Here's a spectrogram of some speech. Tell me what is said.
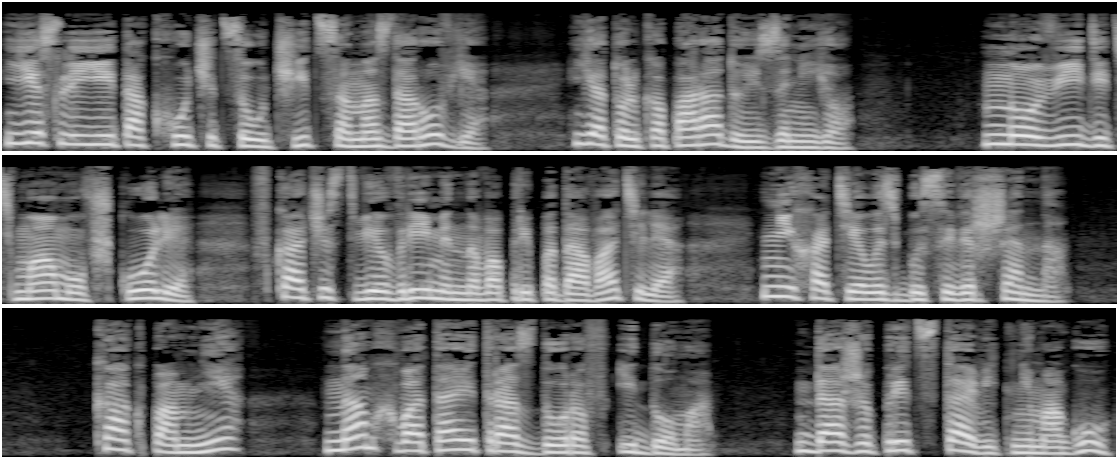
Если ей так хочется учиться на здоровье, я только порадуюсь за нее. Но видеть маму в школе в качестве временного преподавателя не хотелось бы совершенно. Как по мне, нам хватает раздоров и дома. Даже представить не могу,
